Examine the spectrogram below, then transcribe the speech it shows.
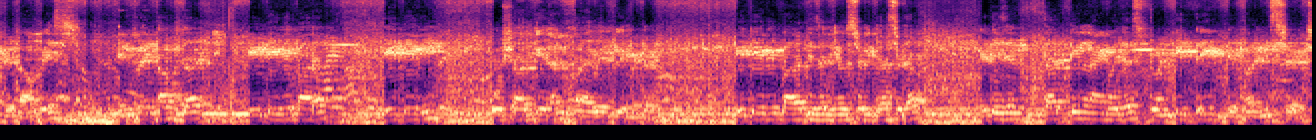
Head Office. In front of that, ETV Bharat, ETV, Usha Kiran Private Limited. ETV Bharat is a news telecast setup. It is in 13 languages, 23 different states.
